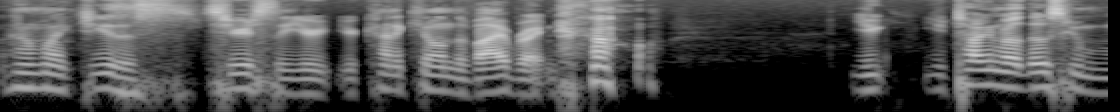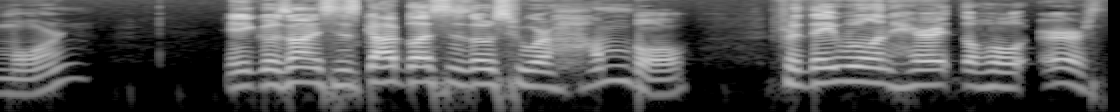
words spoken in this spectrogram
And I'm like, Jesus, seriously, you're, you're kind of killing the vibe right now. you, you're talking about those who mourn? And he goes on, he says, God blesses those who are humble, for they will inherit the whole earth.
